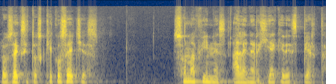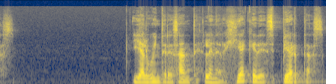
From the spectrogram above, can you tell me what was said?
Los éxitos que coseches son afines a la energía que despiertas. Y algo interesante, la energía que despiertas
